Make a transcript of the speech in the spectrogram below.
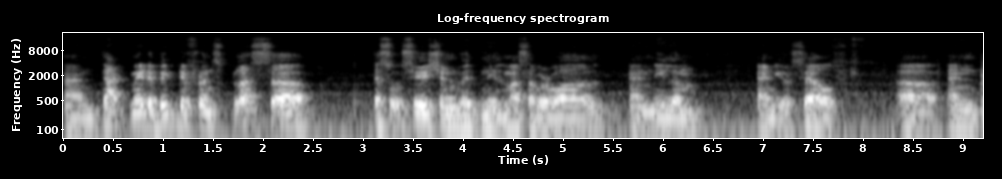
and that made a big difference. Plus uh, association with Nilma Sabarwal and Neelam and yourself Uh, and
